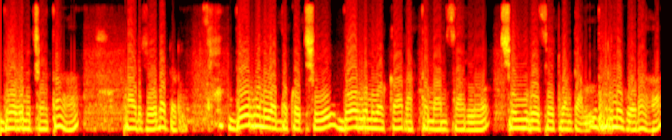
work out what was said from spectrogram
దేవుని చేత పాడు చేయబడ్డాడు. దేవుని వద్దకు వచ్చి దేవుని యొక్క రక్త మాంసాల్లో చెయ్యి వేసేటువంటి అందరినీ కూడా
